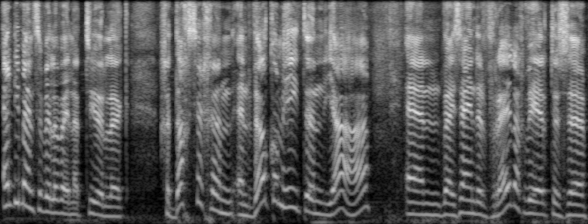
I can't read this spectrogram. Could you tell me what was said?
En die mensen willen wij natuurlijk gedag zeggen en welkom heten. Ja, en wij zijn er vrijdag weer tussen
